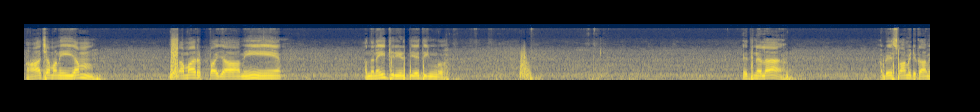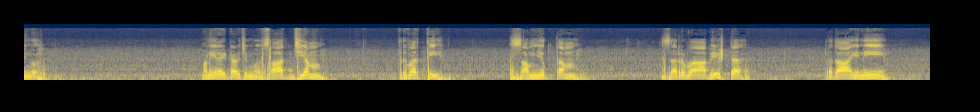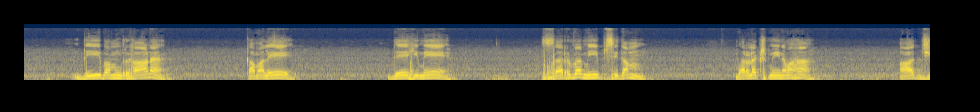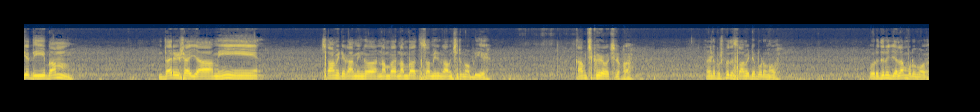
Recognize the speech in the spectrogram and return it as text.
ஆச்சமணியம் சமர்ப்பயாமி. அந்த நெய்த்திரி எடுத்து ஏற்றிக்குங்க ஏற்றினலா அப்படியே சுவாமிகிட்ட காமிங்கோ. மணியை லைட்டாக வச்சுங்கோ. சாஜ்யம் திருவர்த்தி சம்யுக்தம் சர்வாபீஷ்ட பிரதாயினி. தீபம் கிருஹான கமலே தேஹி மே சர்வமீப்சிதம் வரலக்ஷ்மி நம ஆஜ்ய தீபம் தரிஷயாமி. சுவாமிகிட்ட காமிங்க நம்ம நம்பாத சுவாமின்னு காமிச்சிருக்கோம் அப்படியே. காமிச்சு கீழே வச்சுருங்க ரெண்டு புஷ்பத்தை சுவாமிகிட்ட போடுங்க. ஒரு தினம் ஜலம் போடுங்க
